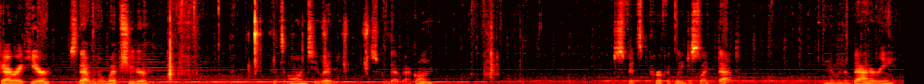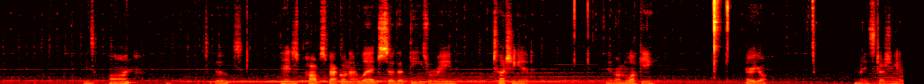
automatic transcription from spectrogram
guy right here, so that when the web shooter fits onto it, screw that back on, just fits perfectly just like that. And then when the battery is on, those, and it just pops back on that ledge so that these remain touching it. If I'm lucky. There we go. It's touching it.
